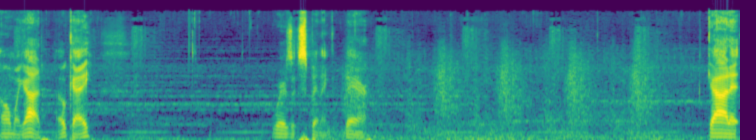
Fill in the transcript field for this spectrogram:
Oh my god. Okay. Where is it spinning? There. Got it.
